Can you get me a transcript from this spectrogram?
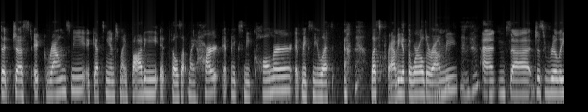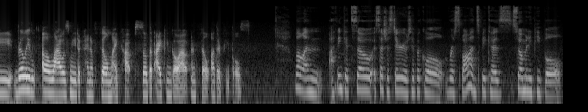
that just it grounds me it gets me into my body it fills up my heart it makes me calmer it makes me less less crabby at the world around mm-hmm, me. Mm-hmm. and uh, just really really allows me to kind of fill my cup so that i can go out and fill other people's. Well and i think it's so such a stereotypical response because so many people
